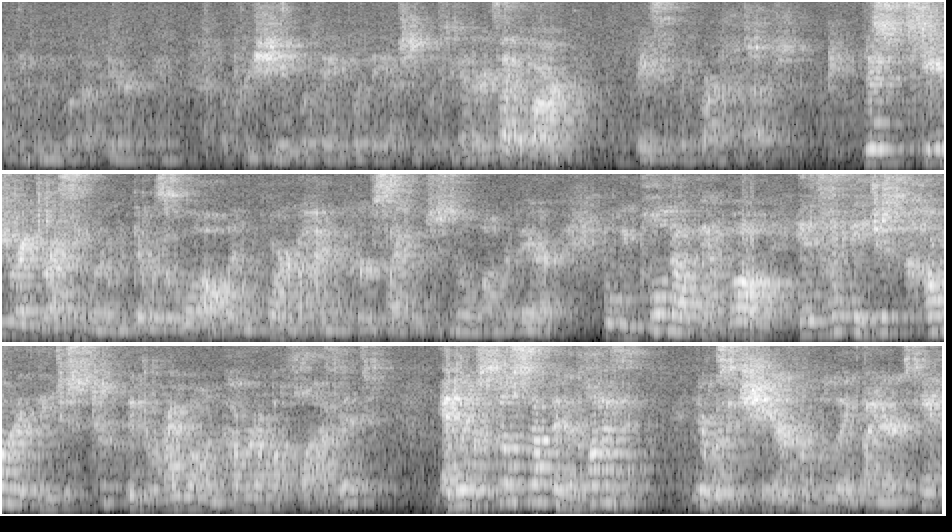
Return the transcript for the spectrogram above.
I think when you look up there and can appreciate what they, what they actually put together. It's like a barn, basically barn construction. This stage right dressing room, there was a wall in the corner behind the curve cyc, which is no longer there. But we pulled out that wall, and it's like they just covered it, they just took the drywall and covered up a closet, and there was still stuff in the closet. There was a chair from Blue Lake Fine Arts Camp,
